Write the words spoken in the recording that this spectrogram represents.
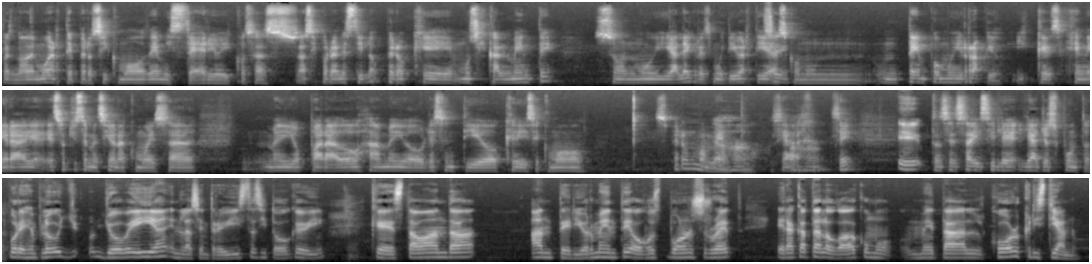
Pues no de muerte, pero sí como de misterio y cosas así por el estilo, pero que musicalmente son muy alegres, muy divertidas, Sí. con un, un tempo muy rápido y que genera eso que usted menciona, como esa medio paradoja, medio doble sentido que dice como, espera un momento, Ajá, o sea, ajá. ¿sí? Eh, Entonces ahí sí le, le hallo su punto. Por ejemplo, yo, yo veía en las entrevistas y todo que vi que esta banda anteriormente, August Burns Red, era catalogada como metalcore cristiano.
